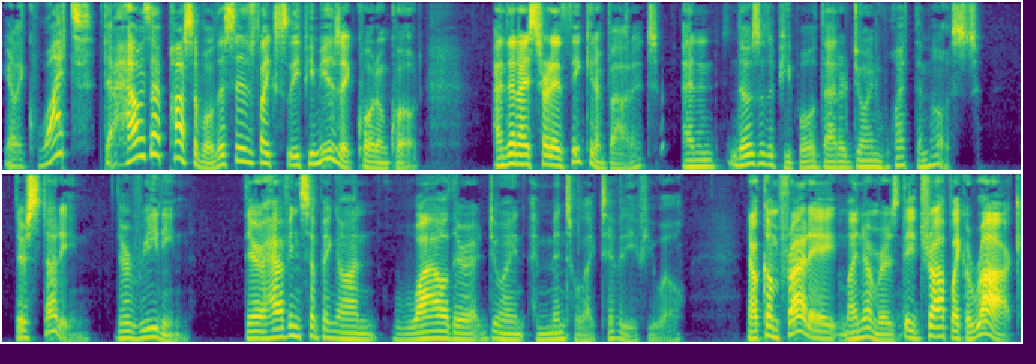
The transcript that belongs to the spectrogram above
You're like, what? How is that possible? This is like sleepy music, quote unquote. And then I started thinking about it. And those are the people that are doing what the most? They're studying, they're reading, they're having something on while they're doing a mental activity, if you will. Now, come Friday, my numbers, they drop like a rock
